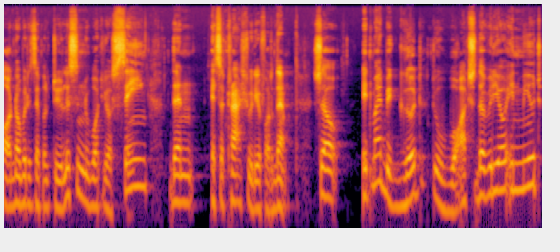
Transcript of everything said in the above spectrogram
or nobody is able to listen to what you're saying, then it's a trash video for them. So it might be good to watch the video in mute,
